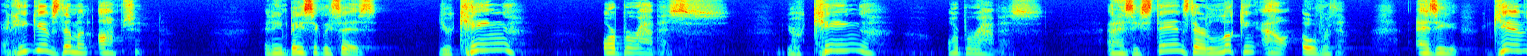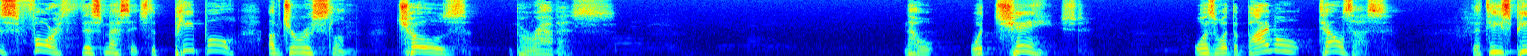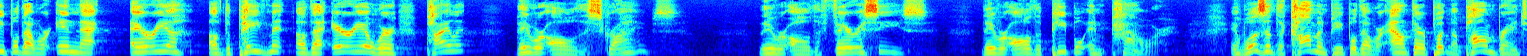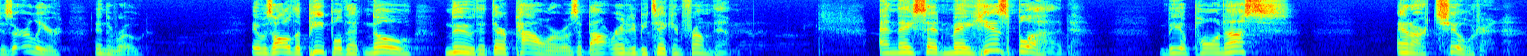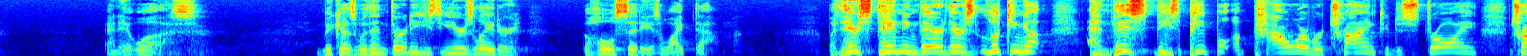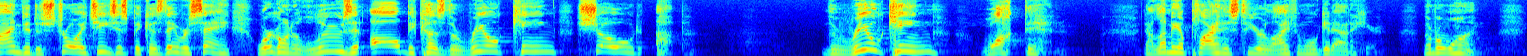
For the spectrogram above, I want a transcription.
And he gives them an option. And he basically says, "You're king or Barabbas. You're king or Barabbas." And as he stands there looking out over them, as he gives forth this message, the people of Jerusalem chose Barabbas. Now, what changed was what the Bible tells us that these people that were in that area of the pavement of that area where Pilate, they were all the scribes, they were all the Pharisees, they were all the people in power. It wasn't the common people that were out there putting the palm branches earlier in the road. It was all the people that know knew that their power was about ready to be taken from them. And they said, May his blood be upon us and our children. And it was. Because within 30 years later, the whole city is wiped out. But they're standing there, they're looking up, and this these people of power were trying to destroy, trying to destroy Jesus because they were saying, We're going to lose it all because the real king showed up. The real king walked in. Now, let me apply this to your life and we'll get out of here. Number one,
